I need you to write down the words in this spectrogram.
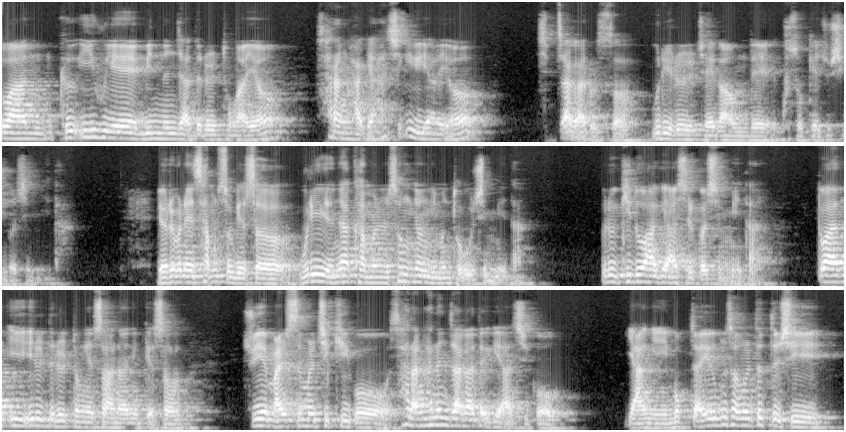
또한 그 이후에 믿는 자들을 통하여 사랑하게 하시기 위하여 십자가로서 우리를 죄 가운데 구속해 주신 것입니다. 여러분의 삶 속에서 우리의 연약함을 성령님은 도우십니다. 그리고 기도하게 하실 것입니다. 또한 이 일들을 통해서 하나님께서 주의 말씀을 지키고 사랑하는 자가 되게 하시고 양이 목자의 음성을 듣듯이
